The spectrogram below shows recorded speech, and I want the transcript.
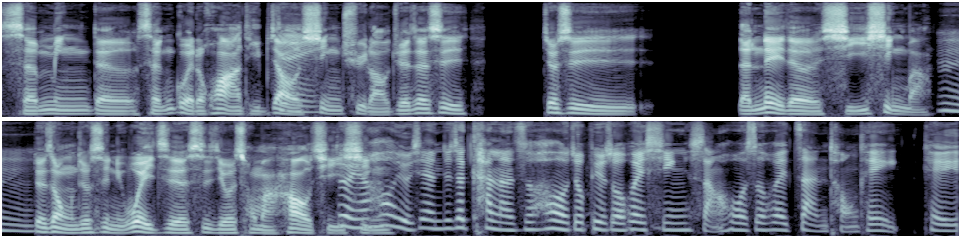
神明的神鬼的话题比较有兴趣了，我觉得这是就是人类的习性吧。嗯，对这种就是你未知的世界会充满好奇心。对，然后有些人就是看了之后，就比如说会欣赏，或者是会赞同，可以可以。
